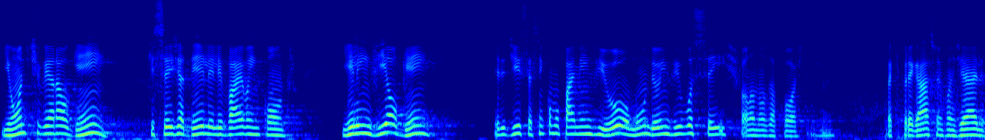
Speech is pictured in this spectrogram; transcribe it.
E onde tiver alguém que seja dele, ele vai ao encontro. E ele envia alguém ele disse: Assim como o Pai me enviou ao mundo, eu envio vocês, falando aos apóstolos, né? para que pregassem o Evangelho,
